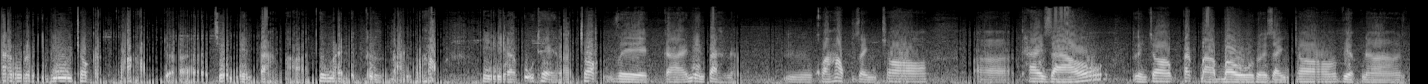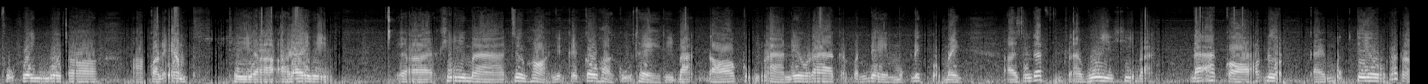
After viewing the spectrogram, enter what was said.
đó đang review cho các khóa học uh, trên nền tảng uh, thương mại điện tử bán khóa học. Thì uh, cụ thể là chọn về cái nền tảng là um, ừ, khóa học dành cho uh, thai giáo dành cho các bà bầu rồi dành cho việc là phụ huynh mua cho uh, con em. Thì uh, ở đây thì uh, khi mà dương hỏi những cái câu hỏi cụ thể thì bạn đó cũng là nêu ra các vấn đề mục đích của mình. Uh, dương rất là vui khi bạn đã có được cái mục tiêu rất là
